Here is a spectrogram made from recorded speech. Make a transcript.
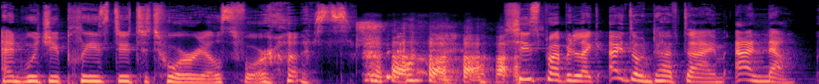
And would you please do tutorials for us? She's probably like, I don't have time. And now.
